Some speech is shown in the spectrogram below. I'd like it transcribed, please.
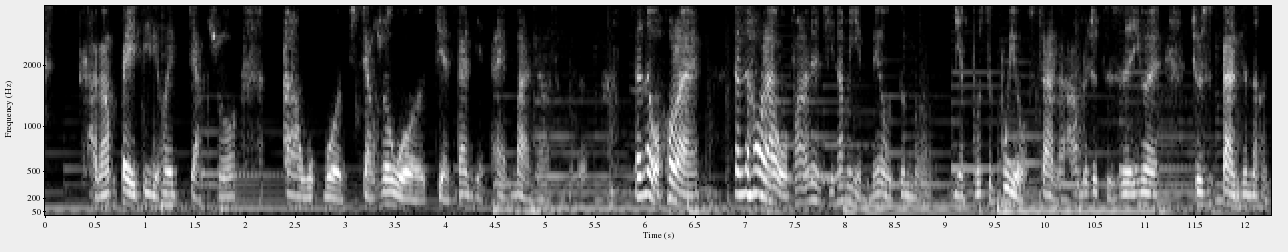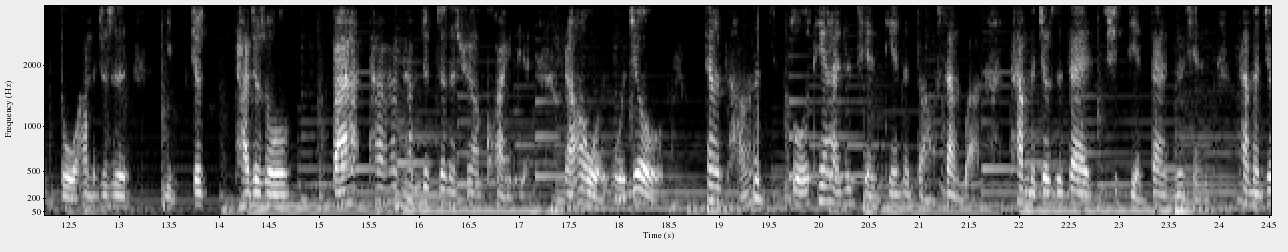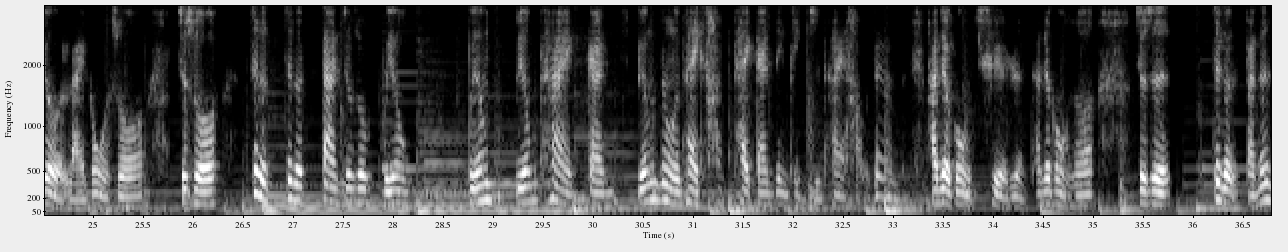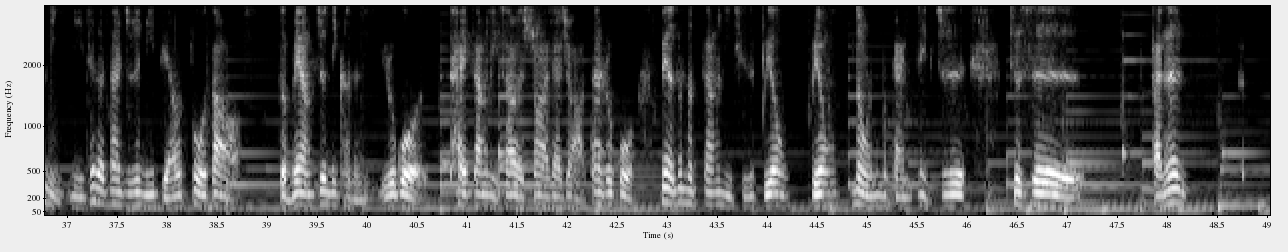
好像背地里会讲说，啊，我我讲说我剪蛋剪太慢啊什么的，但是我后来，但是后来我发现其实他们也没有这么，也不是不友善了，他们就只是因为就是蛋真的很多，他们就是你就他就说，反正他他他们就真的需要快一点，然后我我就这样子，好像是昨天还是前天的早上吧，他们就是在去捡蛋之前，他们就有来跟我说，就说这个这个蛋就说不用。不用不用太干，不用弄得太太干净，品质太好这样子，他就跟我确认，他就跟我说，就是这个，反正你你这个蛋就是你只要做到怎么样，就你可能如果太脏，你稍微刷一下就好，但如果没有那么脏，你其实不用不用弄得那么干净，就是就是反正。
